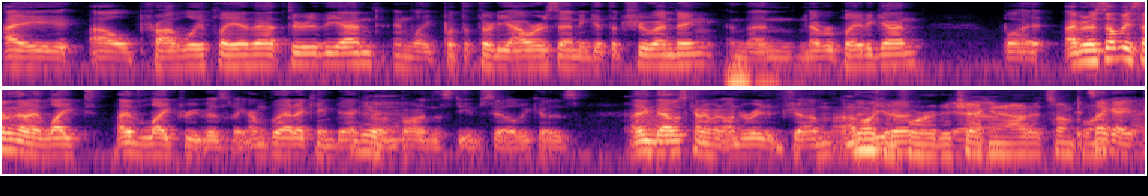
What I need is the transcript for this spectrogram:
I I'll probably play that through to the end and like put the 30 hours in and get the true ending and then never play it again. But I mean, it's definitely something that I liked. I liked revisiting. I'm glad I came back here Yeah. and bought it in the Steam sale because I think that was kind of an underrated gem. On I'm the looking Vita. forward to Yeah. checking it out at some point. It's like a- it's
